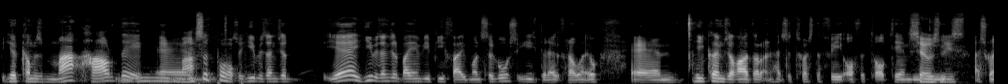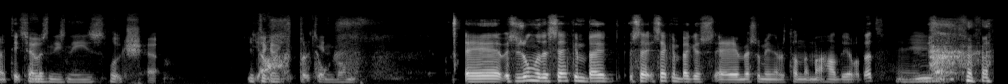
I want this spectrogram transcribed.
But here comes Matt Hardy, Mm, um, massive pop. So he was injured. Yeah, he was injured by MVP five months ago, so he's been out for a while. Um, he climbs the ladder and hits a twist of fate off the top to MVP. Sells his That's going to take sells in his knees. Look shit. You Yeah, brutal. Uh, this is only the second big, se- second biggest uh, WrestleMania return that Matt Hardy ever did. Mhm.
